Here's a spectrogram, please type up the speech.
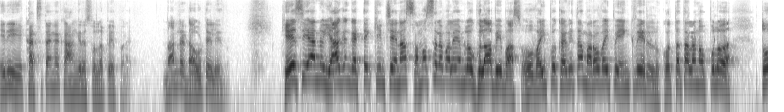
ఇది ఖచ్చితంగా కాంగ్రెస్ వల్ల పేపరే. దాంట్లో డౌటే లేదు. కేసీఆర్ను యాగం గట్టెక్కించేనా సమస్యల వలయంలో గులాబీ బాస్? ఓవైపు కవిత మరోవైపు ఎంక్వైరీలు. కొత్త తలనొప్పులతో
